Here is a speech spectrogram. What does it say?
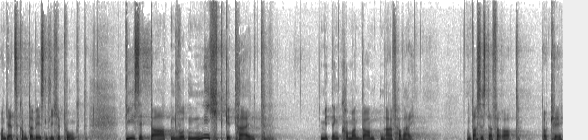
Und jetzt kommt der wesentliche Punkt. Diese Daten wurden nicht geteilt mit den Kommandanten auf Hawaii. Und das ist der Verrat. Okay?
